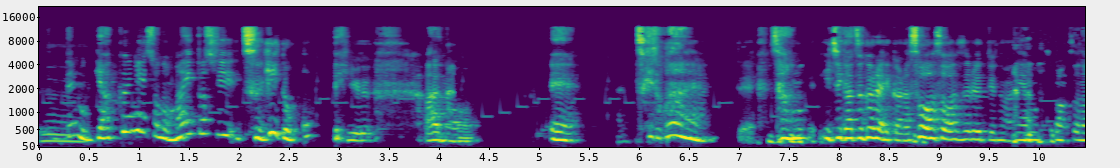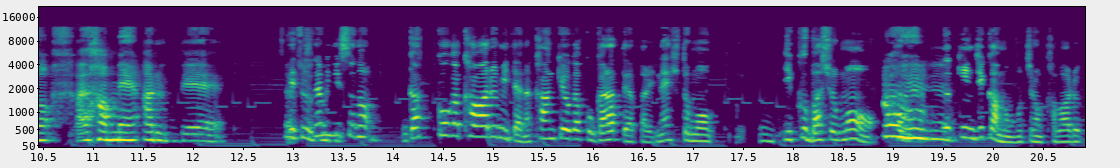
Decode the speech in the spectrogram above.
うんでも逆にその毎年次どこっていう、あの、ええ、次どこだねんって、3 1 月ぐらいからそわそわするっていうのはね、もちろんそのあ反面あるので。えちなみにその学校が変わるみたいな環境がこうガラッとやっぱりね、人もうん行く場所も、通勤時間ももちろん変わる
